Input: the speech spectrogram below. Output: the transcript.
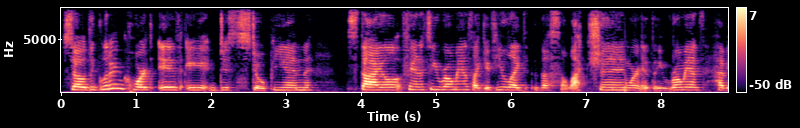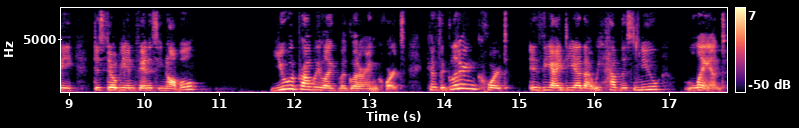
So, The Glittering Court is a dystopian style fantasy romance. Like, if you liked The Selection, where it's a romance heavy dystopian fantasy novel, you would probably like The Glittering Court. Because The Glittering Court is the idea that we have this new land.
